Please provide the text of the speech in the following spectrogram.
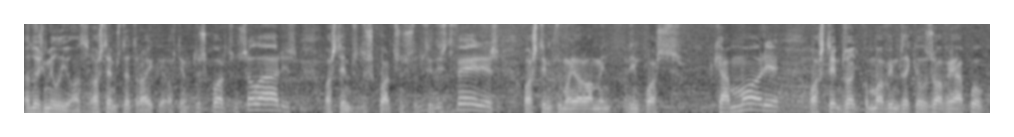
a 2011, aos tempos da Troika, aos tempos dos cortes nos salários, aos tempos dos cortes nos subsídios de férias, aos tempos do maior aumento de impostos que há memória, aos tempos, olha, como ouvimos aquele jovem há pouco,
